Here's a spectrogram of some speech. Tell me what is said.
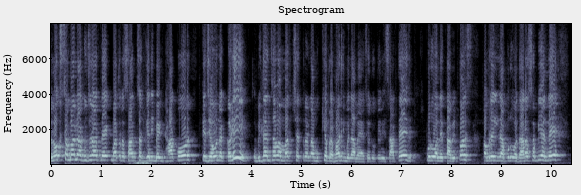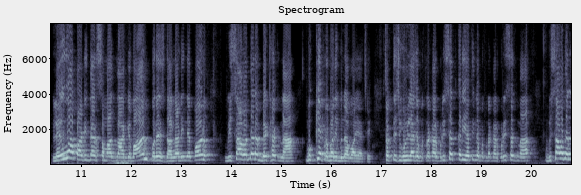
લોકસભાના ગુજરાતના એકમાત્ર સાંસદ ગેનીબેન ઠાકોર કે જેઓને કડી વિધાનસભા મતક્ષેત્રના મુખ્ય પ્રભારી બનાવાયા છે, તો તેની સાથે જ પૂર્વ નેતા વિપક્ષ, અમરેલીના પૂર્વ ધારાસભ્ય અને લેઉવા પાટીદાર સમાજના આગેવાન પરેશ ધાનાણીને પણ વિસાવદર બેઠકના મુખ્ય પ્રભારી બનાવાયા છે. શક્તિસિંહ ગોહિલા જે પત્રકાર પરિષદ કરી હતી ને પત્રકાર પરિષદમાં વિસાવદર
